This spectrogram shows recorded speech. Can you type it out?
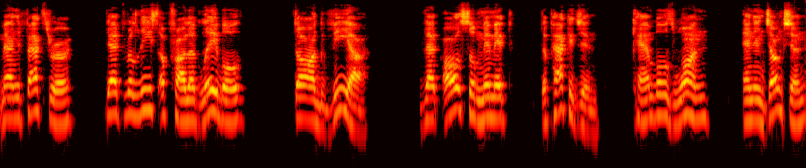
manufacturer that released a product labeled Dogiva that also mimicked the packaging. Campbell's won an injunction,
